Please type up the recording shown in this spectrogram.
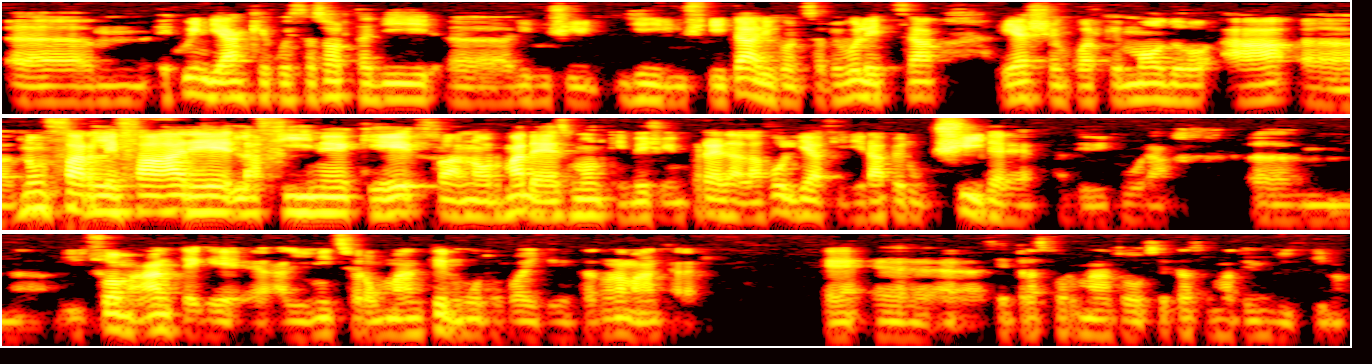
ehm, e quindi anche questa sorta di, eh, di, luci- di, lucidità, di consapevolezza riesce in qualche modo a eh, non farle fare la fine che fa Norma Desmond che invece in preda alla follia finirà per uccidere addirittura ehm, il suo amante che all'inizio era un mantenuto, poi è diventato un amante, alla fine è, eh, si, è trasformato, si è trasformato in vittima.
